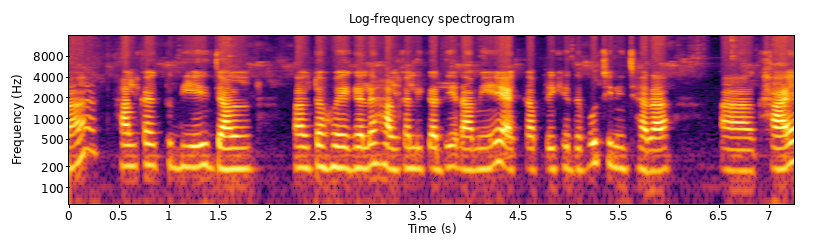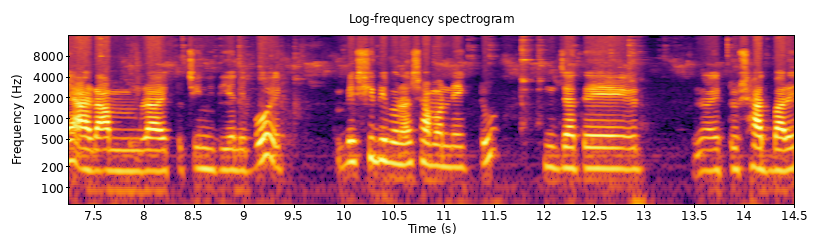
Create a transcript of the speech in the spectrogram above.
না। হালকা একটু দিয়েই জাল আলটা হয়ে গেলে হালকা লিকা দিয়ে নামিয়ে এক কাপ রেখে দেব। চিনি ছাড়া খায় আর আমরা একটু চিনি দিয়ে নেব। বেশি দেব না, সামান্য একটু, যাতে একটু স্বাদ বাড়ে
